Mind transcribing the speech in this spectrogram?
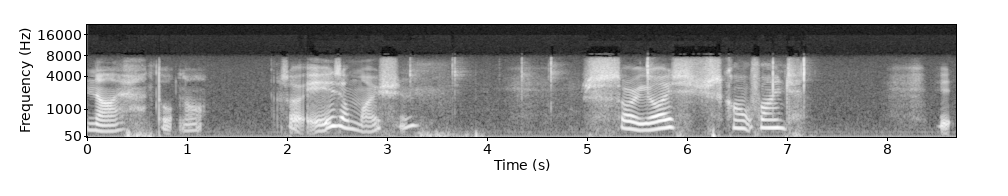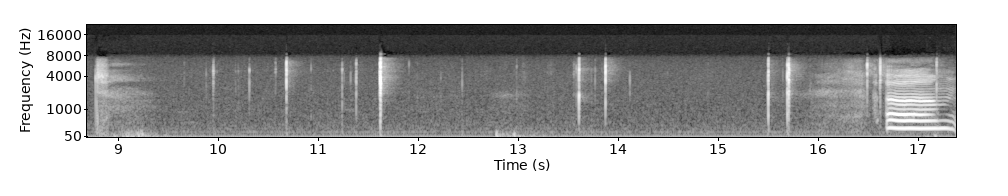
No, thought not. So it is on motion. Sorry guys, just can't find it. Um,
